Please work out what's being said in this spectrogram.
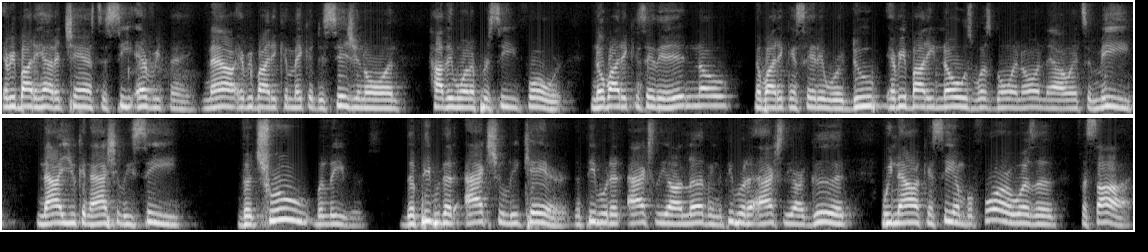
Everybody had a chance to see everything. Now everybody can make a decision on how they want to proceed forward. Nobody can say they didn't know. Nobody can say they were duped. Everybody knows what's going on now. And to me, now you can actually see the true believers, the people that actually care, the people that actually are loving, the people that actually are good. We now can see them. Before it was a facade.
